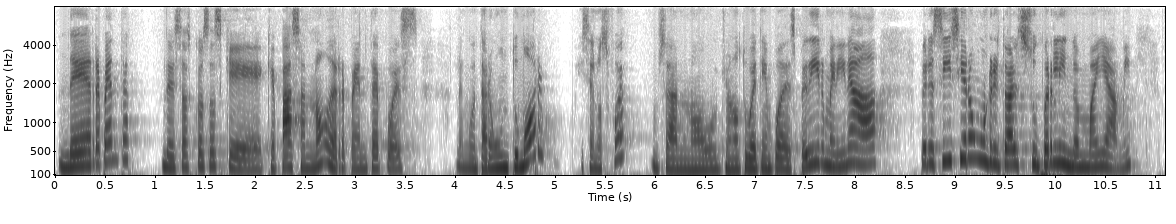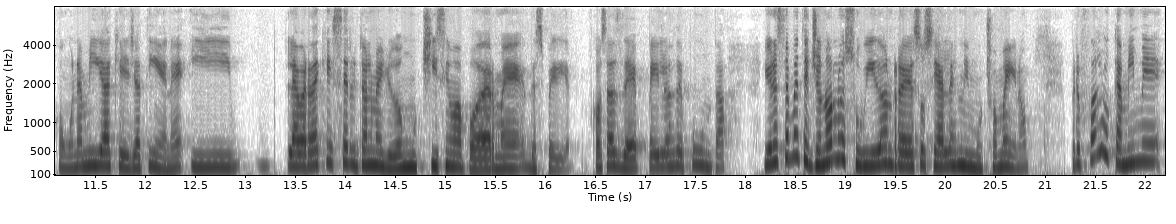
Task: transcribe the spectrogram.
De repente, de esas cosas que, que pasan, ¿no? De repente, pues, le encontraron un tumor y se nos fue. O sea, no, yo no tuve tiempo de despedirme ni nada, pero sí hicieron un ritual súper lindo en Miami con una amiga que ella tiene y la verdad que ese ritual me ayudó muchísimo a poderme despedir. Cosas de pelos de punta. Y honestamente yo no lo he subido en redes sociales ni mucho menos, pero fue algo que a mí me,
